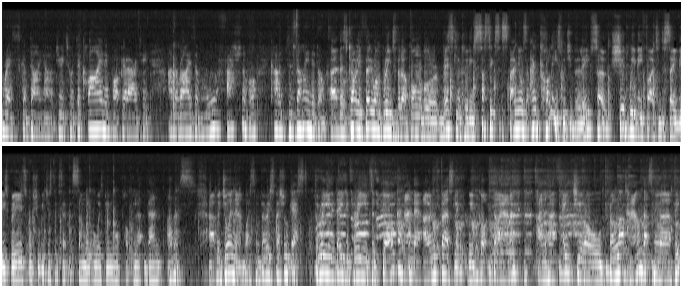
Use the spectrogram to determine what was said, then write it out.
risk of dying out due to a decline in popularity and the rise of more fashionable kind of designer dogs. Uh, there's currently 31 breeds that are vulnerable or at risk, including Sussex Spaniels and Collies, would you believe? So, should we be fighting to save these breeds, or should we just accept that some will always be more popular than others? Uh, we're joined now by some very special guests. Three endangered breeds of dog and their own. Firstly, we've got Diana and her eight-year-old bloodhound, that's Murphy.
